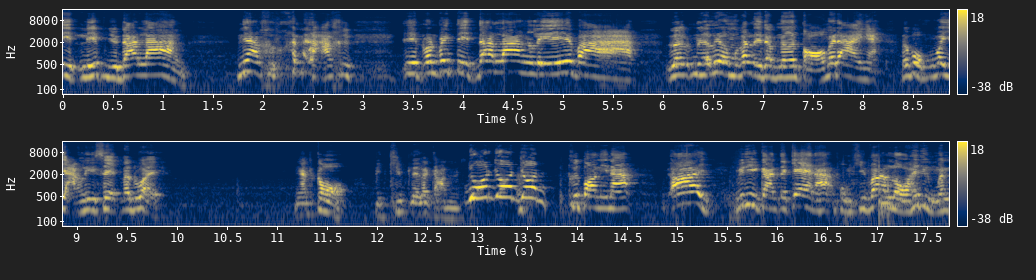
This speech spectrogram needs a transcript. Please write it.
ติดลิฟต์อยู่ด้านล่าง เนี่ยคือปัญหาคืออิดมันไปติดด้านล่างลิฟต์อะแล้วเนื้อเรื่องมันก็เลยดำเนินต่อไม่ได้ไง แล้วผมก็ไม่อยากรีเซ็ตแล้วด้วย งั้นก็ ปิดคลิปเลยละกัน โยนโยนโยนคือตอนนี้นะไอ้ยวิธีการจะแก้นะ ผมคิดว่ารอให้ถึงมัน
